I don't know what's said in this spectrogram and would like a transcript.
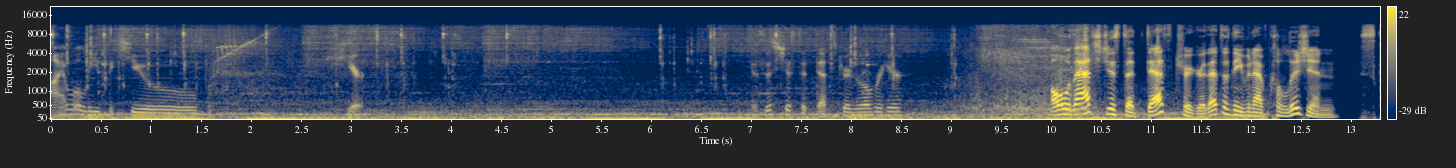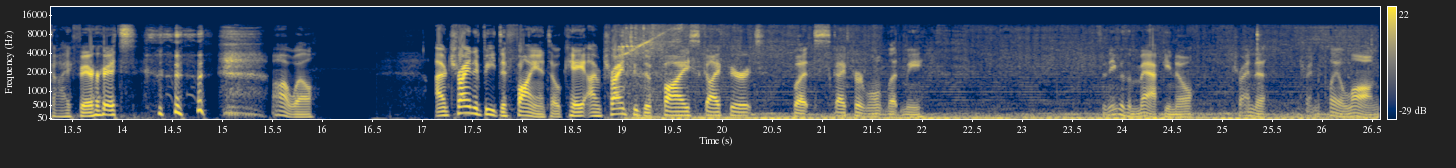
I will leave the cube... here. Is this just a death trigger over here? Oh, that's just a death trigger! That doesn't even have collision! Sky Ferret! Ah well. I'm trying to be defiant, okay? I'm trying to defy Sky Ferret, but Sky Ferret won't let me. It's the name of the map, you know? I'm trying to... trying to play along.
